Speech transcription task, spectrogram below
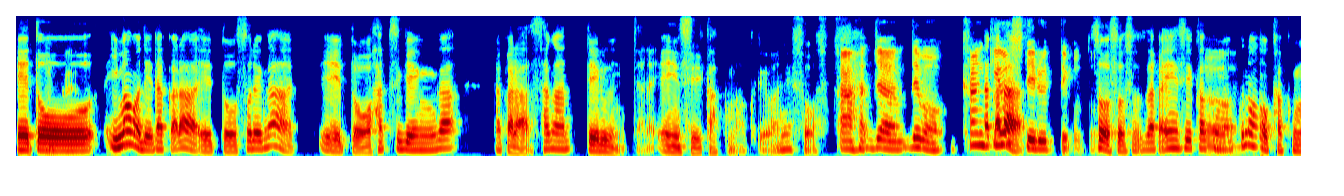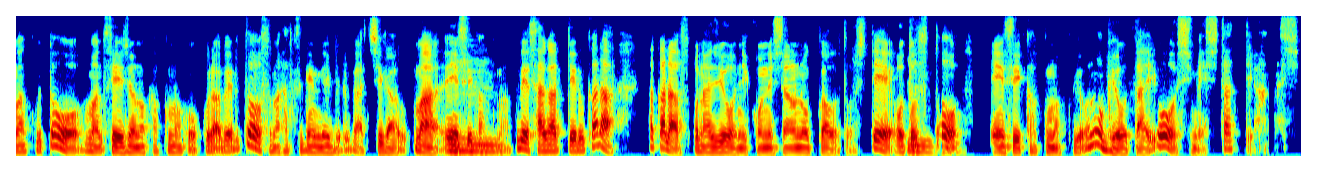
えっ、と、今までだから、えっ、と、それが、えっ、と、発現が、だから下がってるんじゃない？円錐角膜ではね。そうそうそう。あ、じゃあ、でも、関係はしてるってこと？そうそうそう。だから円錐角膜の角膜と、まあ、正常の角膜を比べると、その発現レベルが違う。まあ、円錐角膜で下がってるから、だから同じようにこの下のノックアウトして落とすと、円錐角膜用の病態を示したっていう話。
